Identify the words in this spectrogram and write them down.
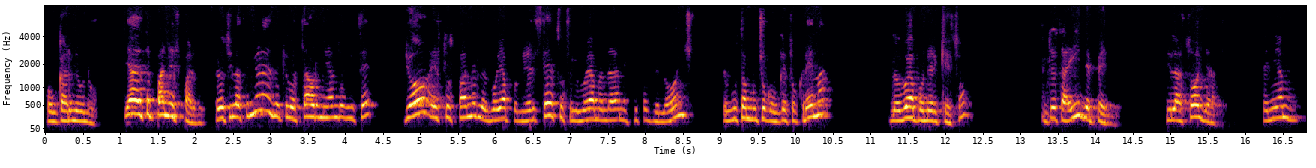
con carne o no. Ya ese pan es pardo. Pero si la señora desde que lo está horneando dice, yo estos panes les voy a poner queso, se los voy a mandar a mis hijos de lunch, les gusta mucho con queso crema, les voy a poner queso. Entonces ahí depende. Si las ollas tenían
